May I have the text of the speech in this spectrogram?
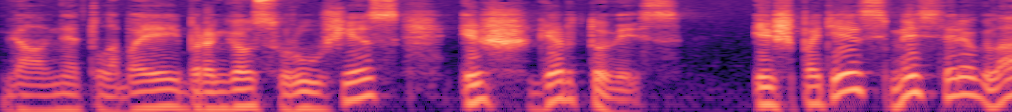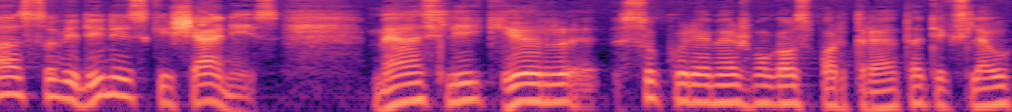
gal net labai brangios rūšies iš gertuvės. Iš paties misterio glaso vidiniais kišeniais. Mes lyg ir sukūrėme žmogaus portretą, tiksliau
